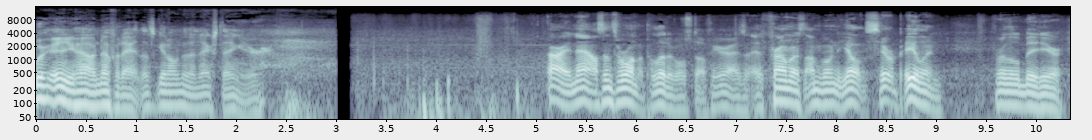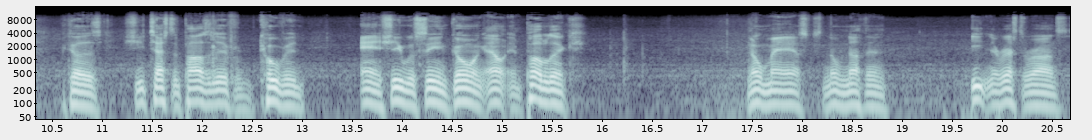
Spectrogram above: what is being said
But anyhow, enough of that. Let's get on to the next thing here. All right, now since we're on the political stuff here, as, as promised, I'm going to yell at Sarah Palin for a little bit here because she tested positive for COVID and she was seen going out in public, no masks, no nothing, eating at restaurants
